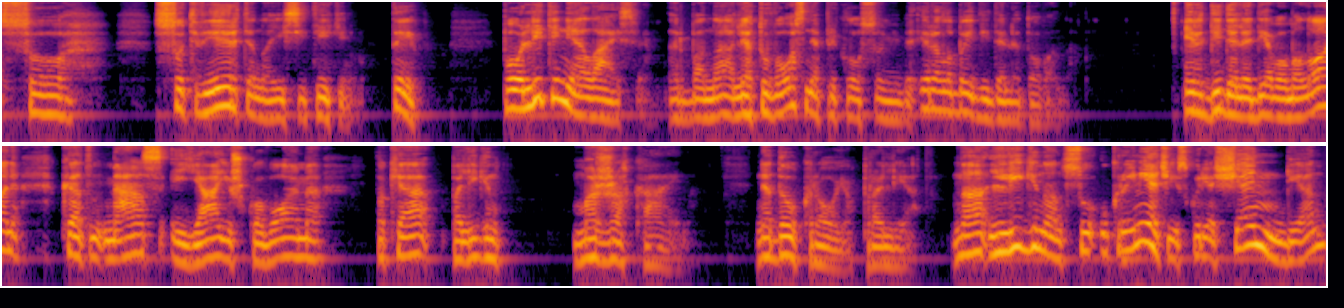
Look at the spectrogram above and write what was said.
su, sutvirtina įsitikinimą. Taip, politinė laisvė arba na, Lietuvos nepriklausomybė yra labai didelė dovana. Ir didelė Dievo malonė, kad mes ją iškovojame tokia palygint maža kaina. Nedaug kraujo pralieta na, lyginant su ukrainiečiais, kurie šiandien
